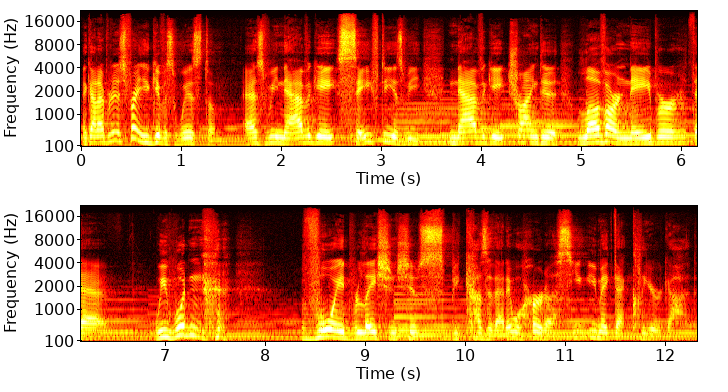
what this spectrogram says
And God, I just pray you give us wisdom as we navigate safety, as we navigate trying to love our neighbor, that we wouldn't void relationships because of that. It will hurt us. You, you make that clear, God.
